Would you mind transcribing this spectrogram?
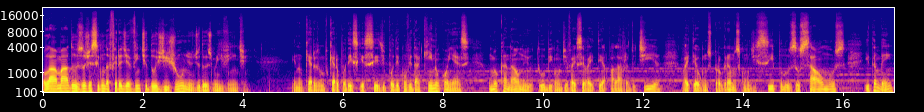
Olá, amados. Hoje é segunda-feira, dia 22 de junho de 2020. E não quero, quero poder esquecer de poder convidar quem não conhece o meu canal no YouTube, onde você vai ter a palavra do dia, vai ter alguns programas como Discípulos, os Salmos e também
